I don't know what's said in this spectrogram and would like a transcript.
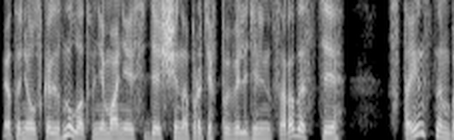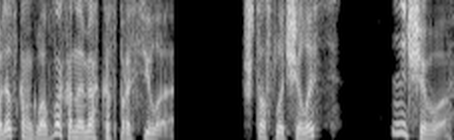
Это не ускользнуло от внимания сидящей напротив повелительницы радости. С таинственным блеском в глазах она мягко спросила. «Что случилось?» «Ничего.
